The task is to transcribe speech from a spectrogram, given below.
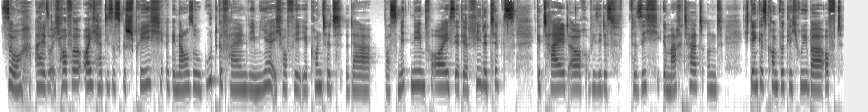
So, also ich hoffe, euch hat dieses Gespräch genauso gut gefallen wie mir. Ich hoffe, ihr konntet da was mitnehmen für euch. Sie hat ja viele Tipps geteilt, auch wie sie das für sich gemacht hat. Und ich denke, es kommt wirklich rüber. Oft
